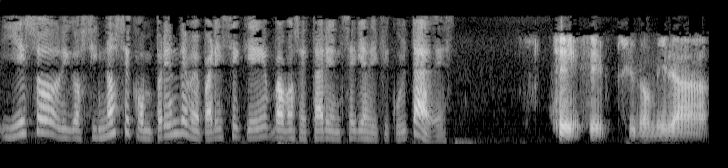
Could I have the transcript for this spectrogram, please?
Y eso, digo, si no se comprende, me parece que vamos a estar en serias dificultades. Sí, sí. Si uno mira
